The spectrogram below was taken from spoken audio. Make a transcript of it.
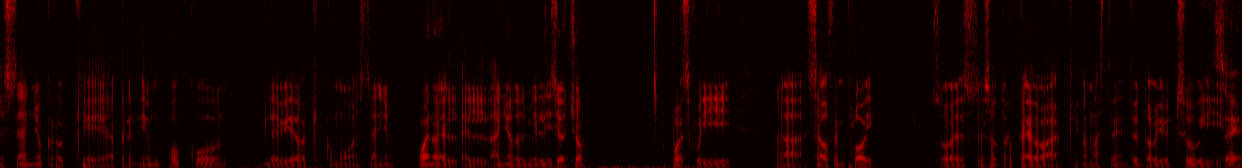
este año creo que aprendí un poco debido a que como este año, bueno, el, el año 2018, pues fui ah, self-employed. So es, es otro pedo a que nomás te den tu W2 y Sí.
